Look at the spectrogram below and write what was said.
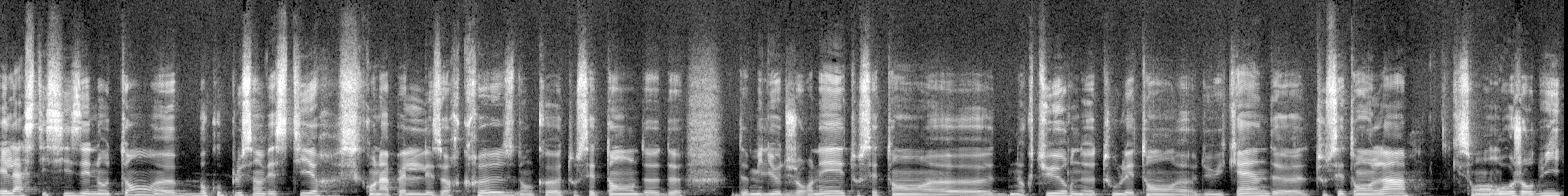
élasticiser nos temps, euh, beaucoup plus investir ce qu'on appelle les heures creuses, donc euh, tous ces temps de, de, milieu de journée, tous ces temps euh, nocturnes, tous les temps du week-end, tous ces temps-là qui sont aujourd'hui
